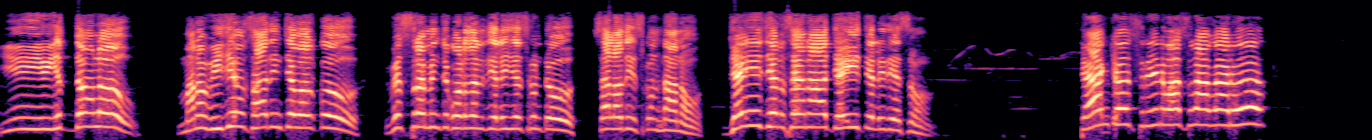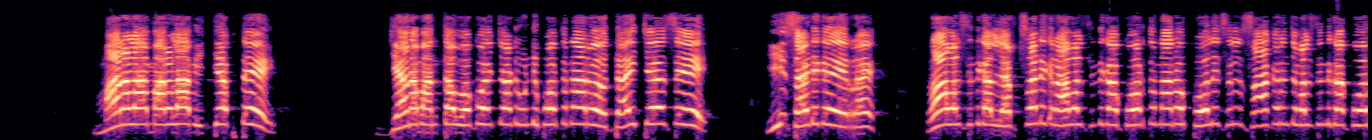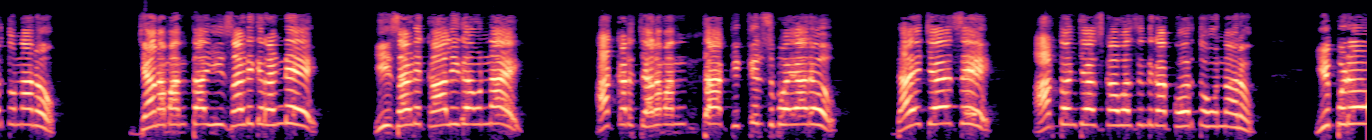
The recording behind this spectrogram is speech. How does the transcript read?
ఈ యుద్ధంలో మనం విజయం సాధించే వరకు విశ్రమించకూడదని తెలియజేసుకుంటూ సెలవు తీసుకుంటున్నాను. జై జనసేన జై తెలుగుదేశం. థ్యాంక్ యూ శ్రీనివాసరావు గారు. మరలా మరలా విజ్ఞప్తి. జనం అంతా ఒక్కో చోటు ఉండిపోతున్నారు. దయచేసి ఈ సైడ్కి రావాల్సిందిగా లెఫ్ట్ సైడ్కి రావాల్సిందిగా కోరుతున్నాను. పోలీసులను సహకరించవలసిందిగా కోరుతున్నాను. జనమంతా ఈ సైడ్కి రండి. ఈ సైడ్ ఖాళీగా ఉన్నాయి. అక్కడ జనమంతా కిక్కిరిసిపోయారు. దయచేసి అర్థం చేసుకోవాల్సిందిగా కోరుతూ ఉన్నాను. ఇప్పుడు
